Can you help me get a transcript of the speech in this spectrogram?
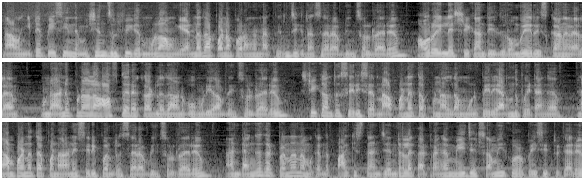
நான் அவங்ககிட்ட பேசி இந்த மிஷன் ஜுல்ஃபிகர் மூலம் அவங்க என்னதான் பண்ண போகிறாங்கன்னு நான் தெரிஞ்சுக்கிறேன் சார் அப்படின்னு சொல்கிறாரு அவரும் இல்லை ஸ்ரீகாந்த் இது ரொம்பவே ரிஸ்க்கான வேலை. உன்னை அனுப்புனாலும் ஆஃப் த ரெக்கார்டில் தான் அனுப்ப முடியும் அப்படின்னு சொல்றாரு. ஸ்ரீகாந்தும் சரி சார் நான் பண்ண தப்புனால தான் மூணு பேர் இறந்து போயிட்டாங்க. நான் பண்ண தப்பை நானே சரி பண்றேன் சார் அப்படின்னு சொல்றாரு. அண்ட் அங்க கட் பண்ணா நமக்கு அந்த பாகிஸ்தான் ஜெனரலை காட்டுறாங்க. மேஜர் சமீர் கூட பேசிட்டு இருக்காரு.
